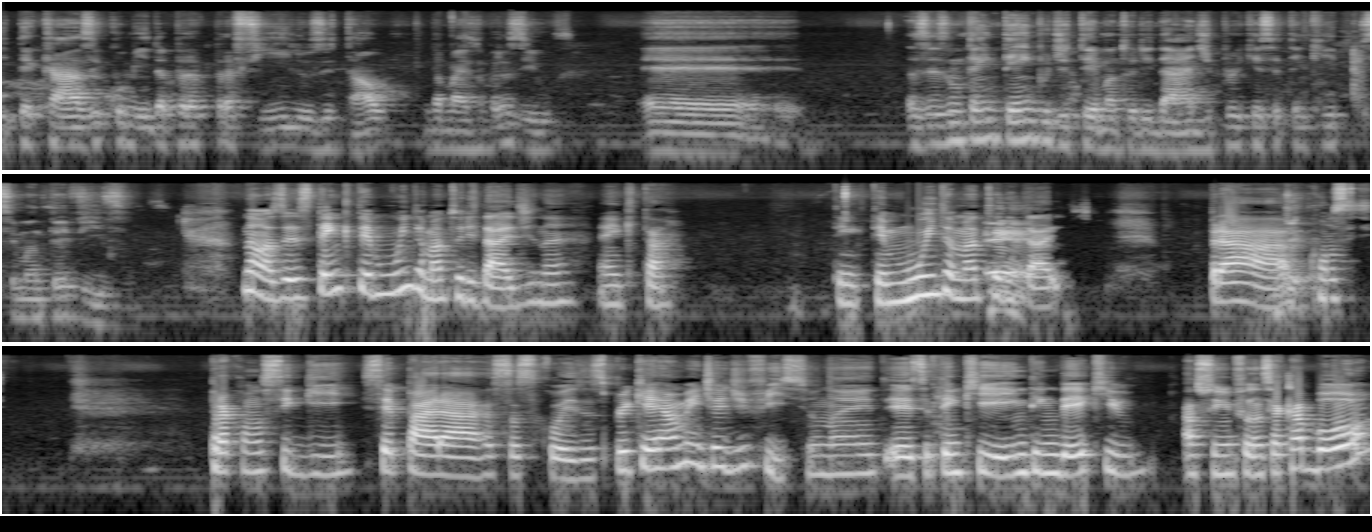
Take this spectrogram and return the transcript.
e ter casa e comida para filhos e tal, ainda mais no Brasil. É, às vezes não tem tempo de ter maturidade porque você tem que se manter vivo. Não, às vezes tem que ter muita maturidade, né? É aí que tá. Tem que ter muita maturidade. É. para cons para conseguir separar essas coisas, porque realmente é difícil, né? É, você tem que entender que a sua infância acabou,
